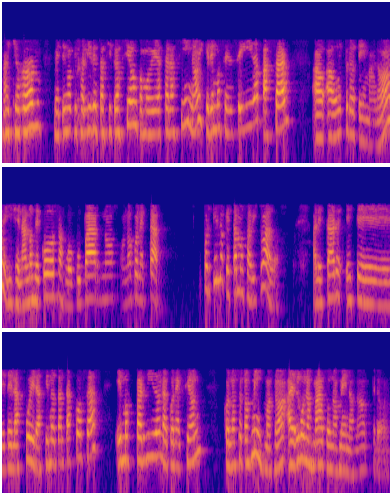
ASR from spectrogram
ay, qué horror, me tengo que salir de esta situación, ¿cómo voy a estar así, no? Y queremos enseguida pasar a, a otro tema, ¿no? Y llenarnos de cosas o ocuparnos o no conectar. Porque es lo que estamos habituados al estar este, de la afuera haciendo tantas cosas, hemos perdido la conexión con nosotros mismos, ¿no? Algunos más, unos menos, ¿no? Pero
